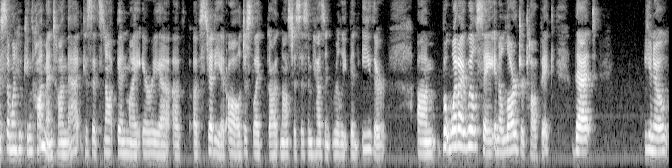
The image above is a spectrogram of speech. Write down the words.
someone who can comment on that because it's not been my area of, of study at all, just like Gnosticism hasn't really been either. Um, but what I will say in a larger topic that, you know,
